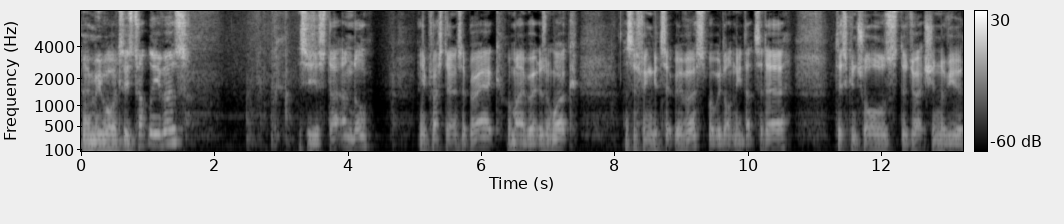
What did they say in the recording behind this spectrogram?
Now move over to these top levers. this is your start handle and you press down it's a brake but my brake doesn't work that's a fingertip reverse but we don't need that today. This controls the direction of your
